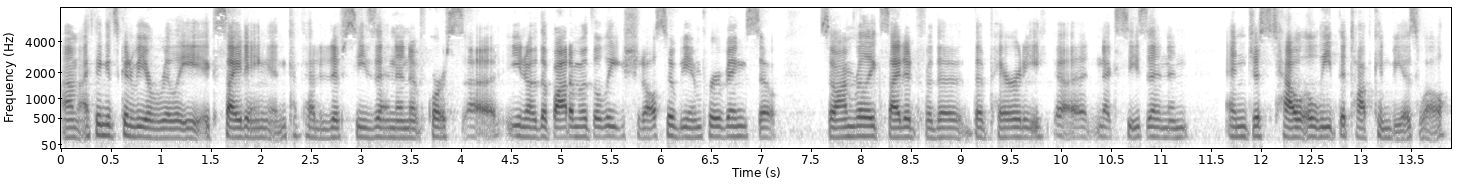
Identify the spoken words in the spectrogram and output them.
Um, I think it's going to be a really exciting and competitive season, and of course, uh, you know, the bottom of the league should also be improving. So, so I'm really excited for the the parity uh, next season and and just how elite the top can be as well.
